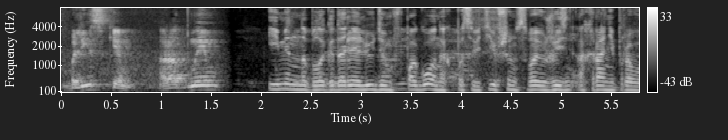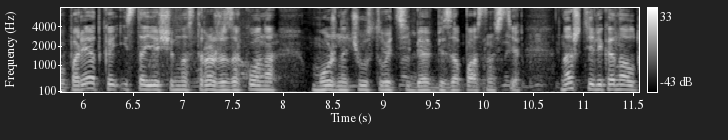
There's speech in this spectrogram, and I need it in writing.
близким, родным. Именно благодаря людям в погонах, посвятившим свою жизнь охране правопорядка и стоящим на страже закона, можно чувствовать себя в безопасности. Наш телеканал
